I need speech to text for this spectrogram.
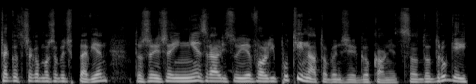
tego, z czego może być pewien, to że jeżeli nie zrealizuje woli Putina, to będzie jego koniec. Co do drugiej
